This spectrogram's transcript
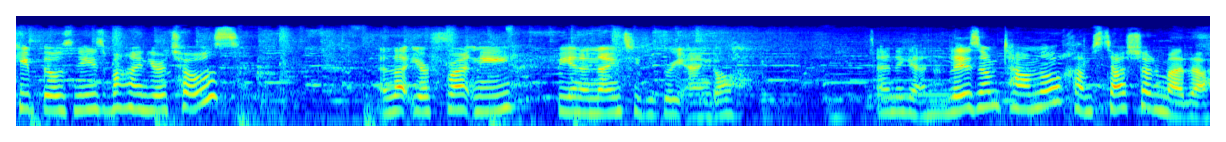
Keep those knees behind your toes and let your front knee be in a 90 degree angle. And again, لازم تعملوا 15 مرة.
